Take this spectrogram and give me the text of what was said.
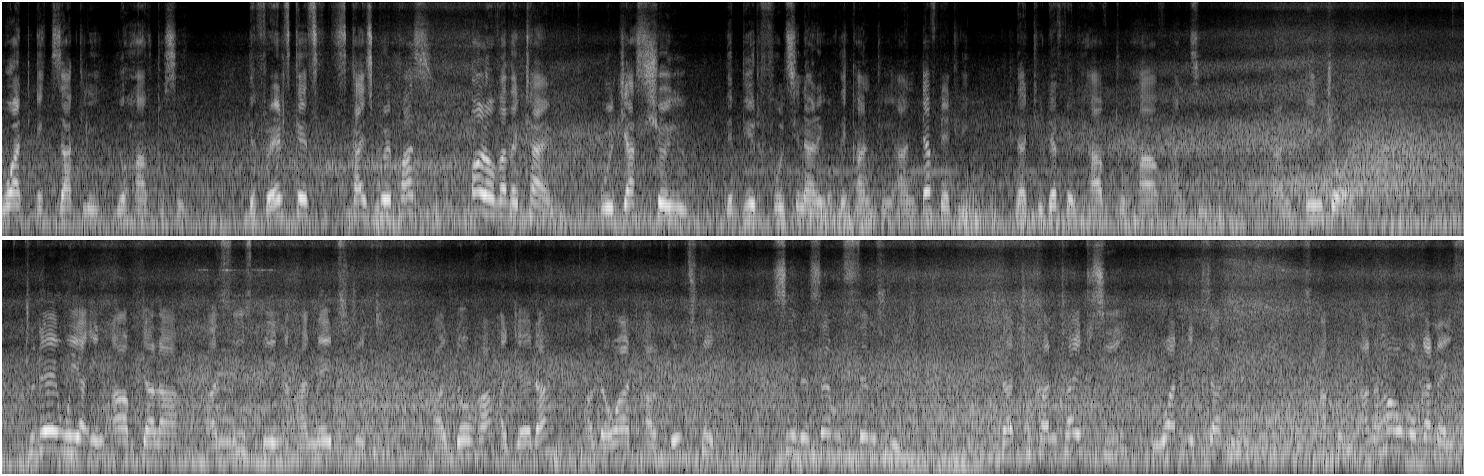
what exactly you have to see. The frail skyscrapers all over the time will just show you the beautiful scenery of the country and definitely that you definitely have to have and see and enjoy. Today we are in Abdallah Aziz bin Hamid Street, Al Doha, Al Jeddah, Al Dawat, Al Fil Street. See the same same street that you can try to see what exactly is happening and how organized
